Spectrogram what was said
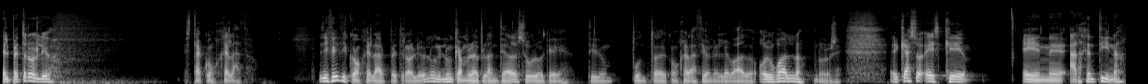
El petróleo está congelado. Es difícil congelar petróleo, nunca me lo he planteado, seguro que tiene un punto de congelación elevado, o igual no, no lo sé. El caso es que en eh, Argentina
